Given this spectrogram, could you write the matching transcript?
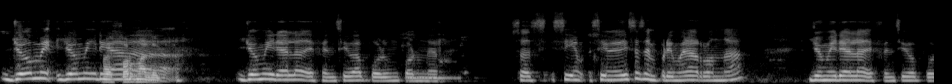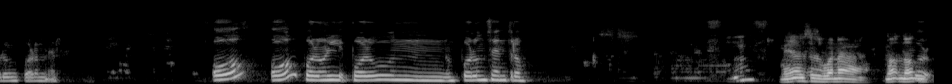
Yo me, yo me iría. forma de- Yo me iría a la defensiva por un corner. O sea, si, si- me dices en primera ronda, yo me iría a la defensiva por un corner. O, o por un por un por un centro. Mira, esa es buena. No, no, Por-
